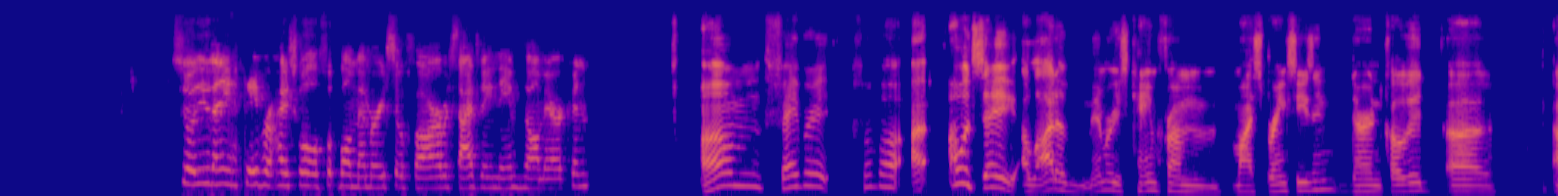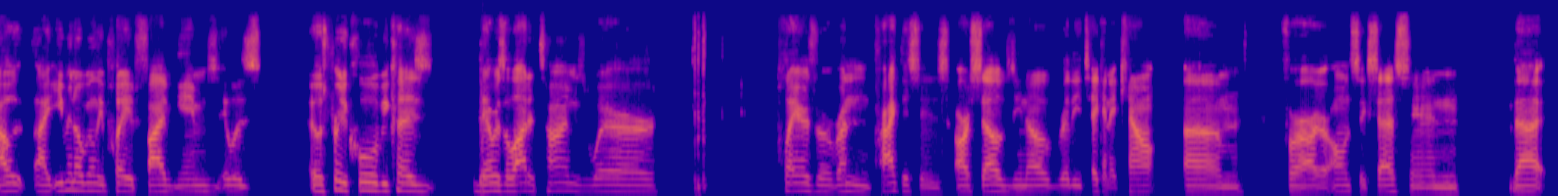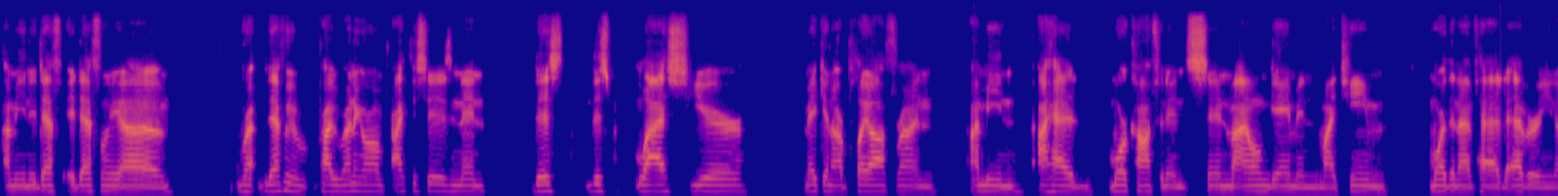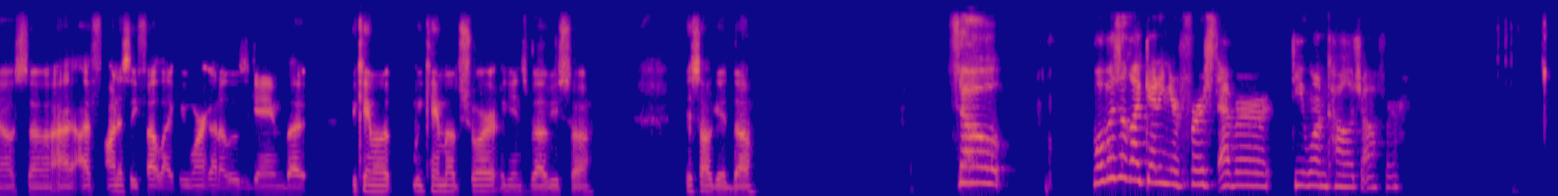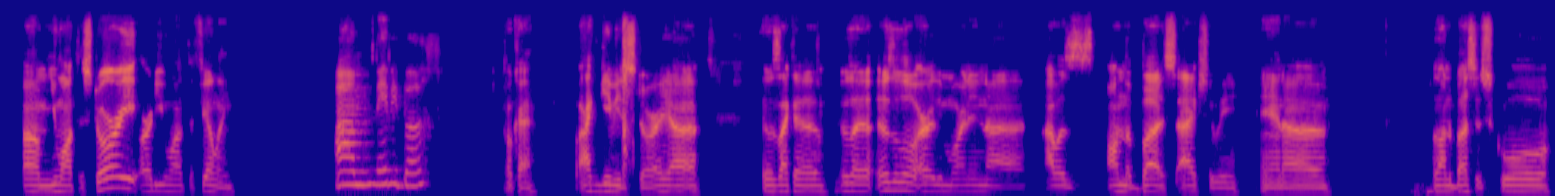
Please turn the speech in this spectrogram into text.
So, do you have any favorite high school football memories so far besides being named All American? Um, favorite football, I, I would say a lot of memories came from my spring season during COVID. Uh, I was like, even though we only played five games, it was it was pretty cool because there was a lot of times where players were running practices ourselves, you know, really taking account um, for our own success and that. I mean, it def it definitely uh, definitely probably running our own practices, and then this this last year making our playoff run. I mean, I had more confidence in my own game and my team more than I've had ever, you know. So I, I honestly felt like we weren't gonna lose the game, but we came up we came up short against Bellevue. So it's all good though. So, what was it like getting your first ever D1 college offer? Um, you want the story or do you want the feeling? Um, maybe both. Okay, well, I can give you the story. Uh, it was like a it was a it was a little early morning. Uh, I was on the bus actually, and uh, I was on the bus at school,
